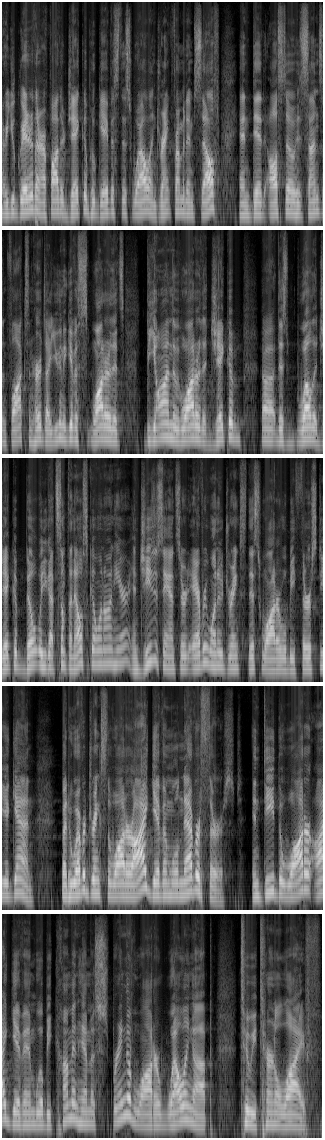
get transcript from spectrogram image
Are you greater than our father Jacob, who gave us this well and drank from it himself, and did also his sons and flocks and herds? Are you going to give us water that's beyond the water that Jacob, uh, this well that Jacob built? Well, you got something else going on here? And Jesus answered, Everyone who drinks this water will be thirsty again. But whoever drinks the water I give him will never thirst. Indeed, the water I give him will become in him a spring of water welling up to eternal life.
